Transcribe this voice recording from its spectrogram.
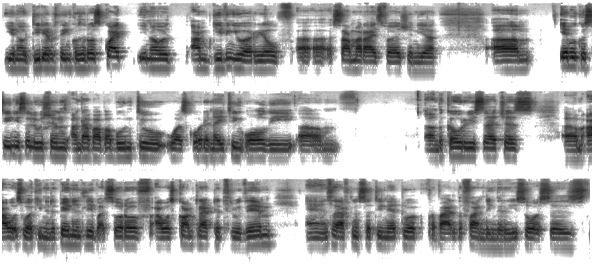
you know did everything because it was quite you know I'm giving you a real uh, summarized version here. Um, Ebukhosini Solutions under Baba Buntu was coordinating all the um, um, the co-researchers. Um, I was working independently, but sort of I was contracted through them, and South African City Network provided the funding, the resources,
